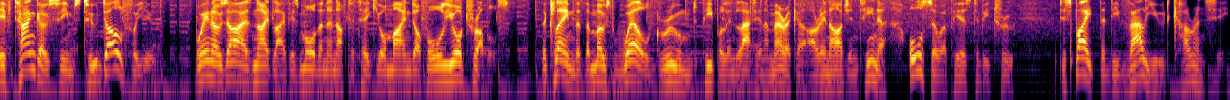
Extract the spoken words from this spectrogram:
If tango seems too dull for you, Buenos Aires nightlife is more than enough to take your mind off all your troubles. The claim that the most well-groomed people in Latin America are in Argentina also appears to be true, despite the devalued currency.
